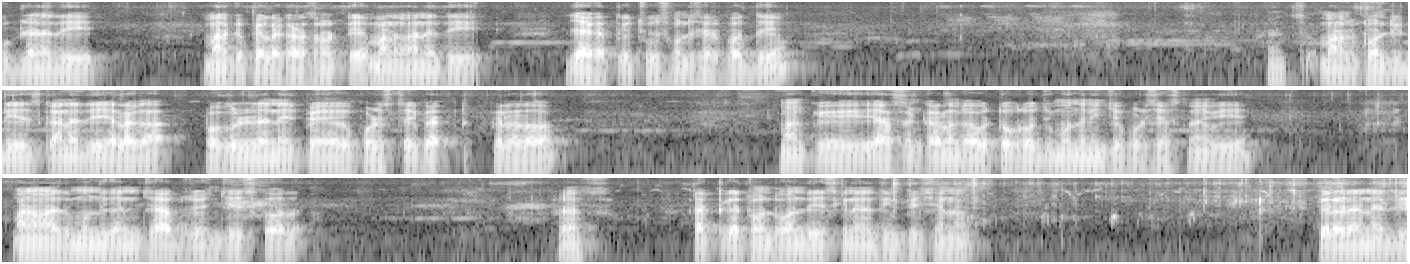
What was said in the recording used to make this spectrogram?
గుడ్లు అనేది మనకి పిల్ల కడుతున్నట్టే మనం అనేది జాగ్రత్తగా చూసుకుంటే సరిపోద్ది. మనకు ట్వంటీ డేస్కి అనేది ఇలాగ పగుళ్ళు అనేది పొడిస్తాయి పొడుస్తాయి పెట్ట పిల్లలు. మనకి వేసంకాలం కాబట్టి ఒక రోజు ముందు నుంచే పొడిచేస్తున్నాయి ఇవి మనం అది ముందుగా నుంచి అబ్జర్వేషన్ చేసుకోవాలి. ఫ్రెండ్స్ కరెక్ట్గా ట్వంటీ వన్ డేస్కి నేను దింపేశాను. పిల్లలు అనేది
